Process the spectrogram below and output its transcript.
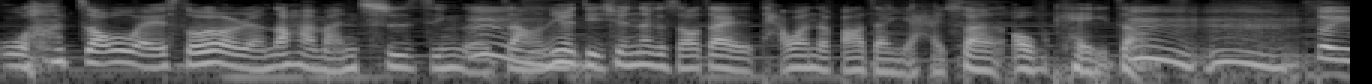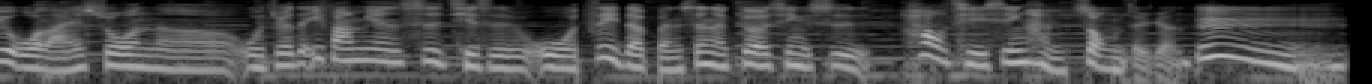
我 周围所有人都还蛮吃惊的。这样，嗯、因为的确那个时候在台湾的发展也还算 OK。这样子，嗯，嗯对于我来说呢，我觉得一方面是其实我自己的本身的个性是好奇心很重的人，嗯，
